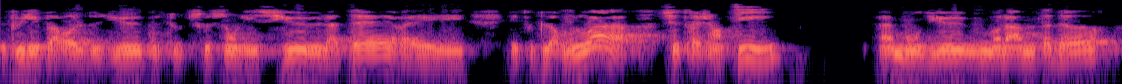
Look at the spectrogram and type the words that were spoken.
et puis les paroles de Dieu, que tout ce sont les cieux, la terre et, et toute leur gloire. C'est très gentil. Hein, mon Dieu, mon âme t'adore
